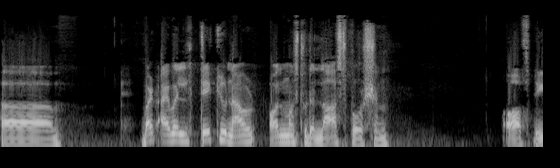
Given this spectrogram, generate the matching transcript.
Uh, but I will take you now almost to the last portion of the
